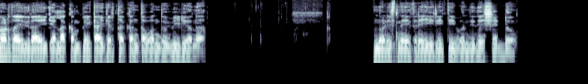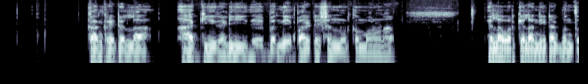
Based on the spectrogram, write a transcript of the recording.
ನೋಡ್ತಾ ಇದ್ದೀರಾ? ಈಗೆಲ್ಲ ಕಂಪ್ಲೀಟ್ ಆಗಿರ್ತಕ್ಕಂಥ ಒಂದು ವಿಡಿಯೋನ ನೋಡಿ ಸ್ನೇಹಿತರೆ, ಈ ರೀತಿ ಬಂದಿದೆ ಶೆಡ್ಡು ಕಾಂಕ್ರೀಟ್ ಎಲ್ಲ ಹಾಕಿ ರೆಡಿ ಇದೆ. ಬನ್ನಿ ಪಾರ್ಟೇಷನ್ ನೋಡ್ಕೊಂಬರೋಣ ಎಲ್ಲ ವರ್ಕ್ ಎಲ್ಲ ನೀಟಾಗಿ ಬಂತು.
